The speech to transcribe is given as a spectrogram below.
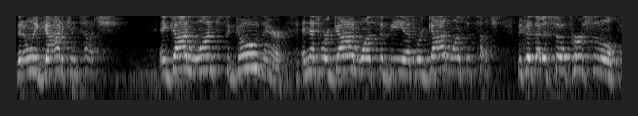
that only God can touch. And God wants to go there. And that's where God wants to be. And that's where God wants to touch. Because that is so personal.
